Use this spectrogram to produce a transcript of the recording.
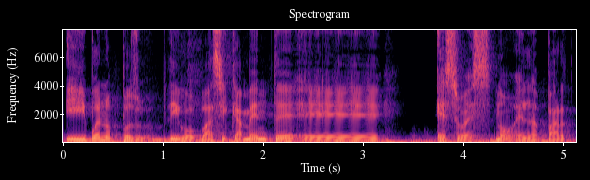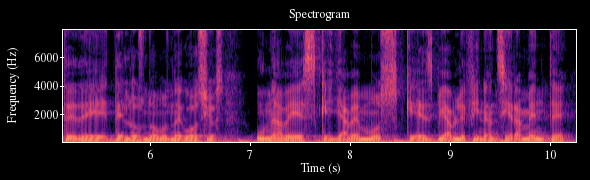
Y bueno, pues digo, básicamente eh, eso es, ¿no? En la parte de, de, los nuevos negocios. Una vez que ya vemos que es viable financieramente,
